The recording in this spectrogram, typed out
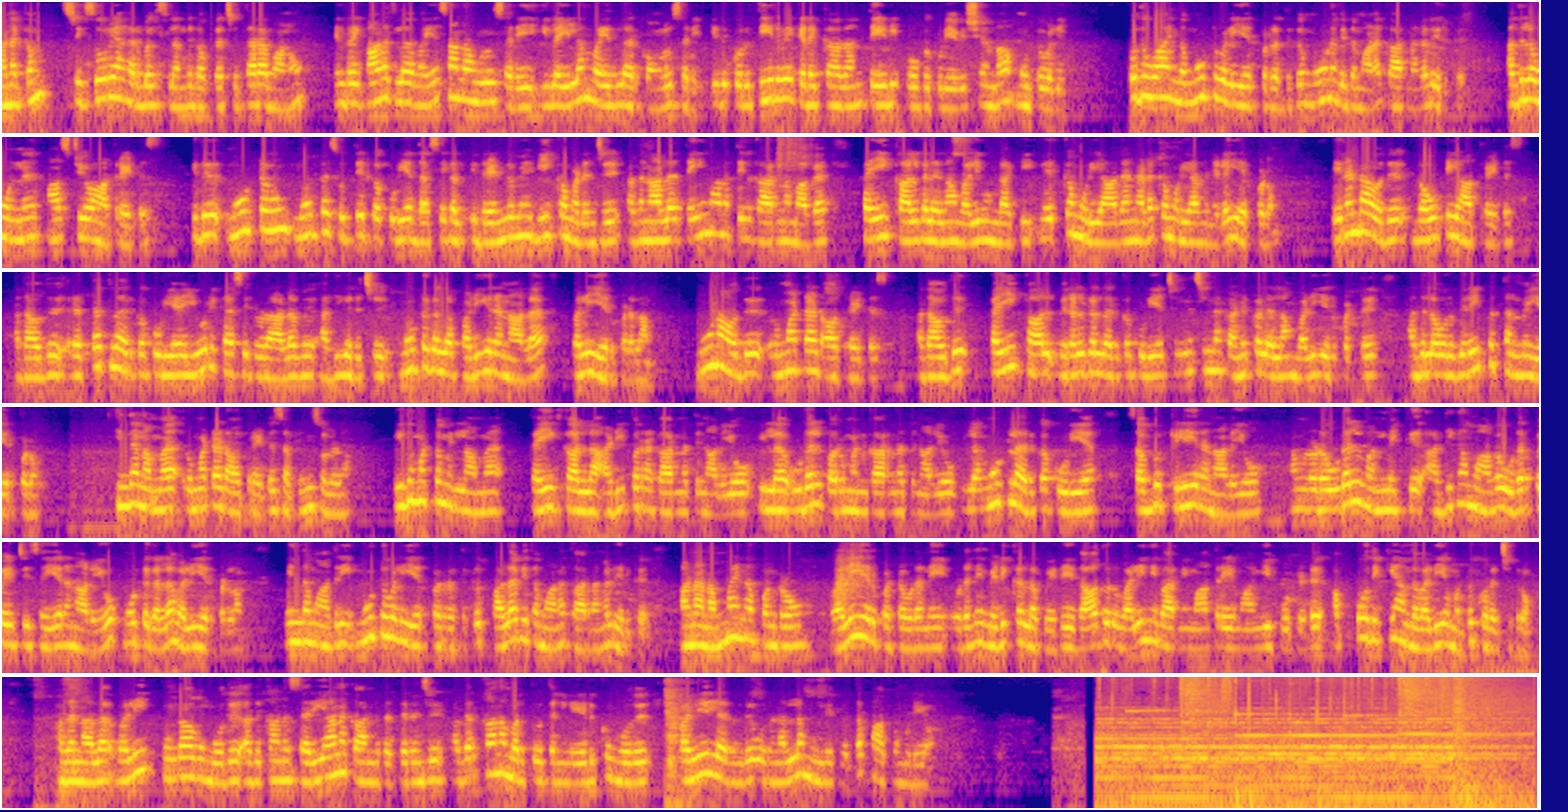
வணக்கம். ஸ்ரீ சூர்யா ஹெர்பல்ஸ்லேருந்து டாக்டர் சித்தாரா பானு. இன்றைய காலத்தில் வயசானவங்களும் சரி இல்லை இளம் வயதில் இருக்கவங்களும் சரி இதுக்கு ஒரு தீர்வே கிடைக்காதான்னு தேடி போகக்கூடிய விஷயம்தான் மூட்டு வலி. பொதுவாக இந்த மூட்டு வலி ஏற்படுறதுக்கு மூணு விதமான காரணங்கள் இருக்கு. அதில் ஒன்று ஆஸ்டியோ ஆத்ரைட்டிஸ் இது மூட்டும் மூட்டை சுற்றி இருக்கக்கூடிய தசைகள் இது ரெண்டுமே வீக்கம் அடைஞ்சு அதனால தேய்மானத்தின் காரணமாக கை கால்கள் எல்லாம் வலி உண்டாக்கி நிற்க முடியாத நடக்க முடியாத நிலை ஏற்படும். இரண்டாவது கவுட்டி ஆத்ரைட்டிஸ் அதாவது ரத்தத்துல இருக்கக்கூடிய யூரிக் ஆசிடோட அளவு அதிகரிச்சு மூட்டுகள்ல படிகிறனால வலி ஏற்படலாம். மூணாவது ருமட்டாட் ஆர்த்ரைட்டிஸ் அதாவது கை கால் விரல்கள்ல இருக்கக்கூடிய சின்ன சின்ன கணுக்கள் எல்லாம் வலி ஏற்பட்டு அதுல ஒரு விரைப்புத்தன்மை ஏற்படும். இந்த நம்ம ருமட்டாட் ஆத்ரைட்டிஸ் அப்படின்னு சொல்லலாம். இது மட்டும் இல்லாம கை காலில் அடிபடுற காரணத்தினாலேயோ இல்லை உடல் பருமன் காரணத்தினாலேயோ இல்லை மூட்டில் இருக்கக்கூடிய சவ்வு கிளியறனாலேயோ நம்மளோட உடல் வன்மைக்கு அதிகமாக உடற்பயிற்சி செய்யறனாலேயோ மூட்டுகள்ல வலி ஏற்படலாம். இந்த மாதிரி மூட்டு வலி ஏற்படுறதுக்கு பலவிதமான காரணங்கள் இருக்கு. ஆனா நம்ம என்ன பண்றோம்? வலி ஏற்பட்ட உடனே உடனே மெடிக்கல்ல போயிட்டு ஏதாவது ஒரு வலி நிவாரணி மாத்திரையை வாங்கி போட்டுட்டு அப்போதைக்கு அந்த வலியை மட்டும் குறைச்சிக்கிறோம். அதனால வலி உண்டாகும் போது அதுக்கான சரியான காரணத்தை தெரிஞ்சு அதற்கான மருத்துவத்தை நீங்க எடுக்கும்போது வழியில இருந்து ஒரு நல்ல முன்னேற்றத்தை பார்க்க முடியும்.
